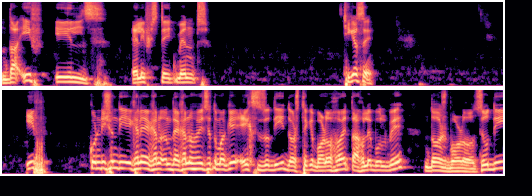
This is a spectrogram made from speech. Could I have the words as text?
The if else elif statement ঠিক আছে? ইফ কন্ডিশন দিয়ে এখানে দেখানো হয়েছে তোমাকে এক্স যদি দশ থেকে বড় হয়, তাহলে বলবে দশ বড়। যদি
